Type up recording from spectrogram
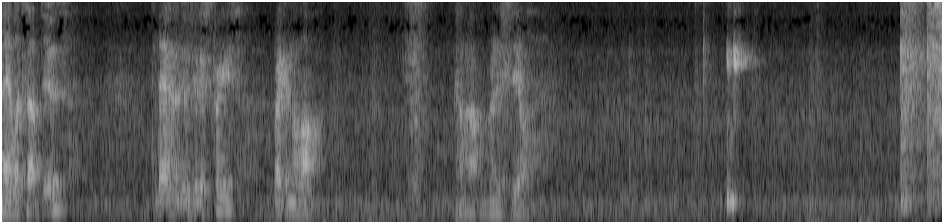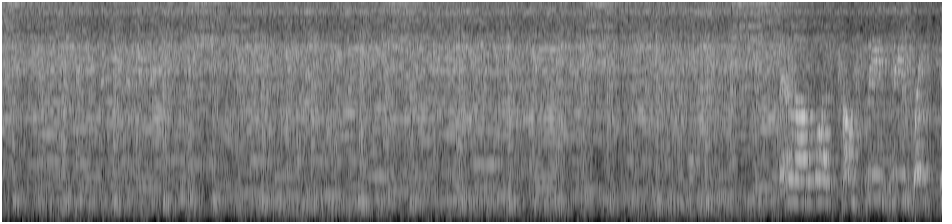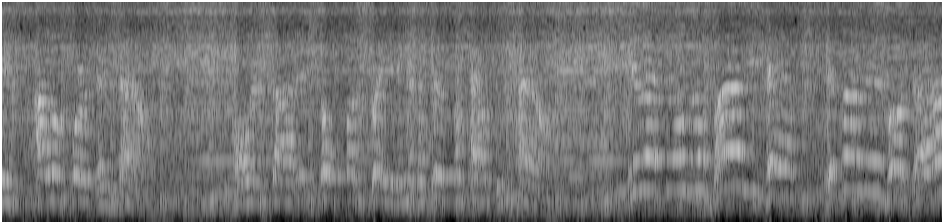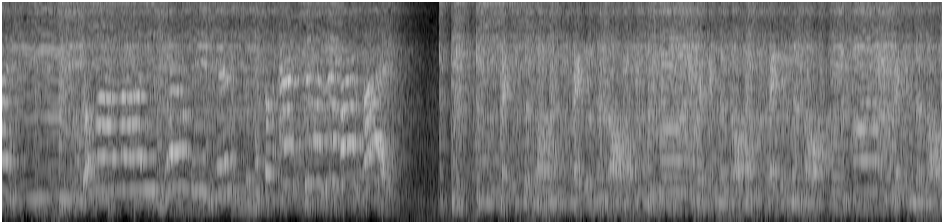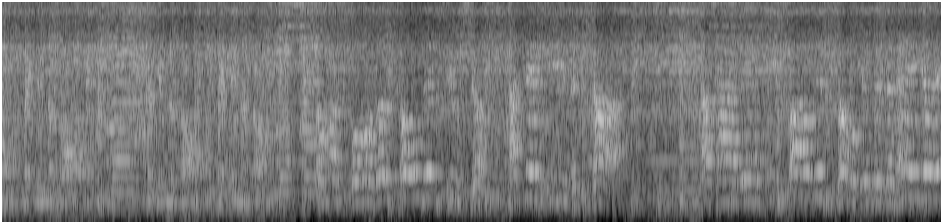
Hey, what's up, dudes? Today I'm gonna do Judas Priest breaking the law. Coming off of British Steel. There I was completely wasting. I working down. All inside is so for the golden future I can't even start. I've had every promise broken with an anger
